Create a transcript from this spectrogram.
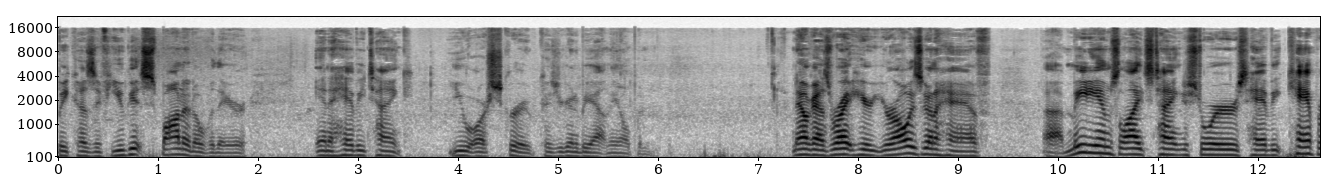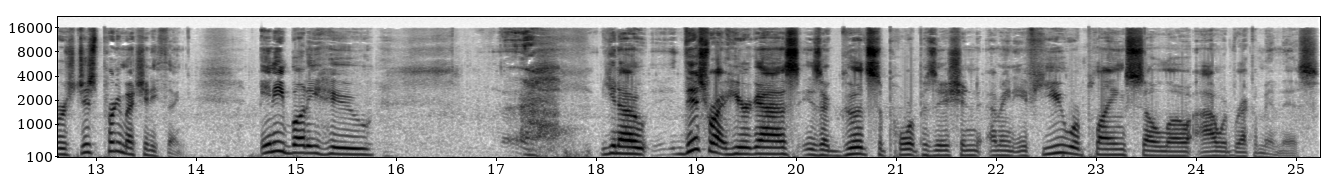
Because if you get spotted over there in a heavy tank, you are screwed because you're going to be out in the open. Now, guys, right here, you're always going to have uh, mediums, lights, tank destroyers, heavy campers, just pretty much anything. Anybody who, you know, this right here, guys, is a good support position. I mean, if you were playing solo, I would recommend this.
